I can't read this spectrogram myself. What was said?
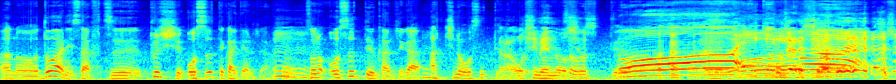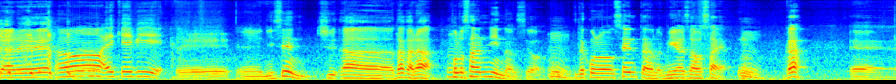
あのドアにさ普通プッシュ押すって書いてあるじゃん、うんうん。その押すっていう漢字が、あっちの押すっていうあ押し面の押し。そう押すっていう。おおなるほど。AKB おしゃれしまおしゃれ。おー AKB ええー、2010あーだからこの3人なんですよ、ん。でこのセンターの宮沢さやうん。が、えー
